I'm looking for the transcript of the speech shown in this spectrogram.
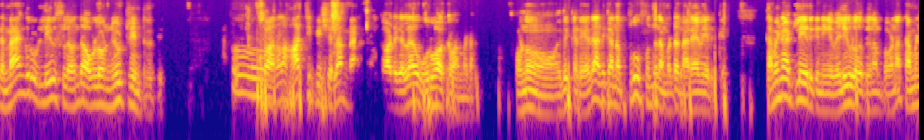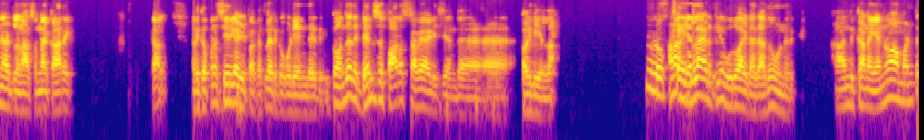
இந்த மேங்க்ரோவ் லீவ்ஸ்ல வந்து அவ்வளவு நியூட்ரியன்ட் இருக்கு. சோ அதனால ஆர்டிபிஷியலா மேங்க்ரோவ் காடுகளை உருவாக்கலாம் மேடம் ஒன்றும் இது கிடையாது. அதுக்கான ப்ரூஃப் வந்து நம்மகிட்ட நிறையவே இருக்கு. தமிழ்நாட்டிலே இருக்கு. நீங்க வெளி உலகத்துலாம் போவேன்னா தமிழ்நாட்டுல நான் சொன்ன காரைக்கால் அதுக்கப்புறம் சீர்காழி பக்கத்துல இருக்கக்கூடிய இந்த இது. இப்போ வந்து அது டென்ஸ் ஃபாரஸ்டாவே ஆயிடுச்சு அந்த பகுதியெல்லாம். ஆனா எல்லா இடத்துலயும் உருவாயிடாது. அதுவும் ஒண்ணு இருக்கு. அதுக்கான என்வரான்மெண்ட்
